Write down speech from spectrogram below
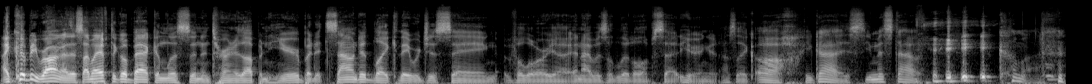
I could be wrong on this. I might have to go back and listen and turn it up and hear, but it sounded like they were just saying Velouria, and I was a little upset hearing it. I was like, "Oh, you guys, you missed out. Come on."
